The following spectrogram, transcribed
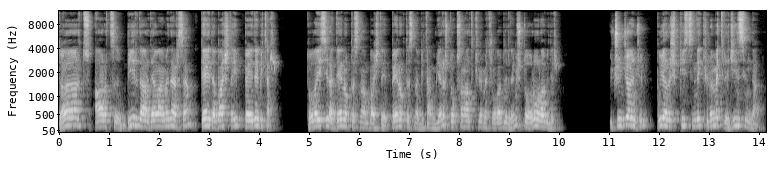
4 artı 1 daha devam edersem D'de başlayıp B'de biter. Dolayısıyla D noktasından başlayıp B noktasına biten bir yarış 96 kilometre olabilir demiş. Doğru olabilir. Üçüncü öncül bu yarış pistinde kilometre cinsinden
